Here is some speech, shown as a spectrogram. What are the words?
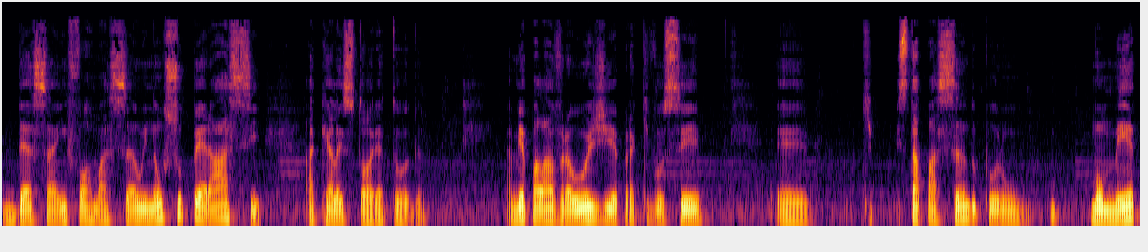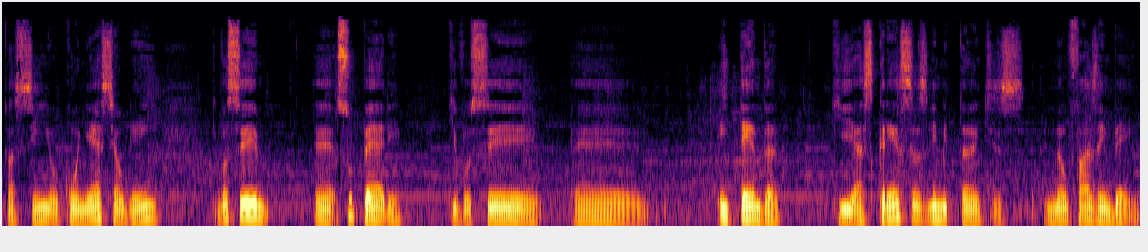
dessa informação e não superasse aquela história toda. A minha palavra hoje é para que você é, que está passando por um momento assim ou conhece alguém que você é, supere, que você é, entenda que as crenças limitantes não fazem bem,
